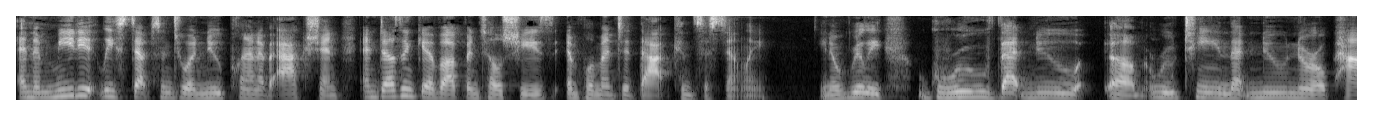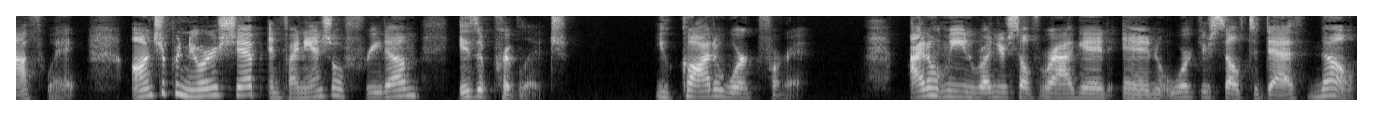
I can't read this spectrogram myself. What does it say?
and immediately steps into a new plan of action and doesn't give up until she's implemented that consistently. You know, really groove that new um, routine, that new neural pathway. Entrepreneurship and financial freedom is a privilege. You got to work for it. I don't mean run yourself ragged and work yourself to death. No,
